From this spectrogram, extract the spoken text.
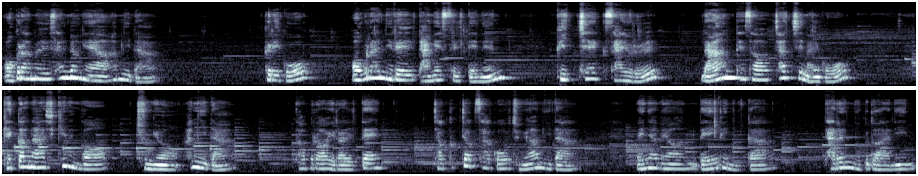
억울함을 설명해야 합니다. 그리고 억울한 일을 당했을 때는 귀책 사유를 나한테서 찾지 말고 객관화시키는 거 중요합니다. 더불어 이럴 땐 적극적 사고 중요합니다. 왜냐면 내일이니까 다른 누구도 아닌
